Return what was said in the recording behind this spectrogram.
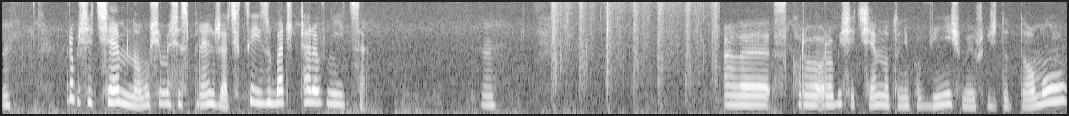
Mm. Robi się ciemno, musimy się sprężać. Chcę iść zobaczyć czarownicę. Mm. Ale skoro robi się ciemno, to nie powinniśmy już iść do domu?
